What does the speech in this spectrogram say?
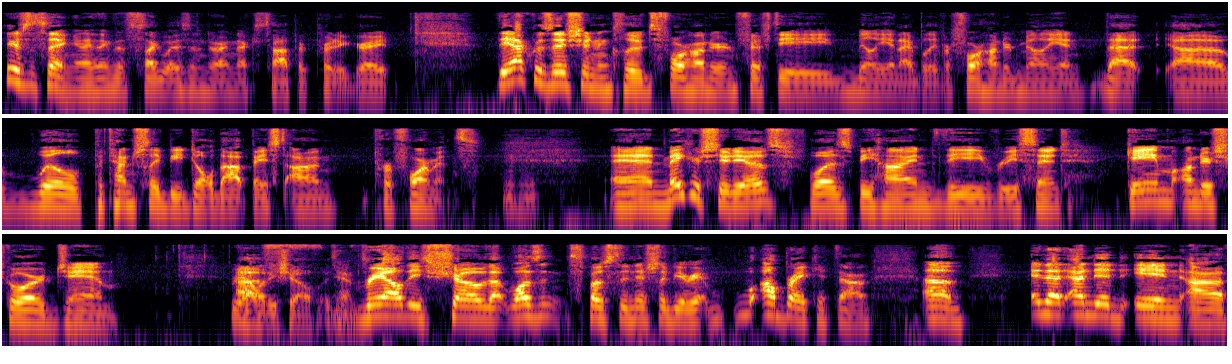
here's the thing, and I think this segues into our next topic pretty great. The acquisition includes 450 million, I believe, or 400 million that uh, will potentially be doled out based on performance. And Maker Studios was behind the recent Game underscore Jam reality Uh, show attempt. reality show that wasn't supposed to initially be. Re- I'll break it down. Um, and that ended in uh,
